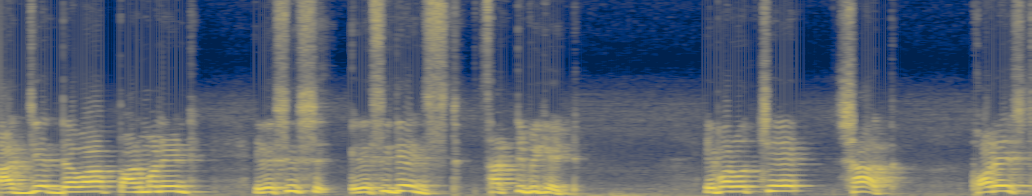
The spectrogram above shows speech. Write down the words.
রাজ্যের দেওয়া পার্মানেন্ট রেসিডেন্স সার্টিফিকেট এবার হচ্ছে সাত ফরেস্ট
